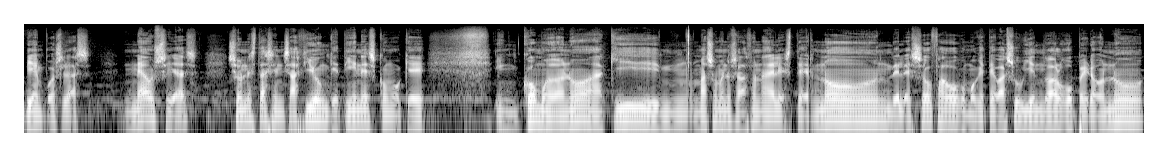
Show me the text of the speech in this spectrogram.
Bien, pues las náuseas son esta sensación que tienes como que incómodo, ¿no? Aquí mm, más o menos a la zona del esternón, del esófago, como que te va subiendo algo pero no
